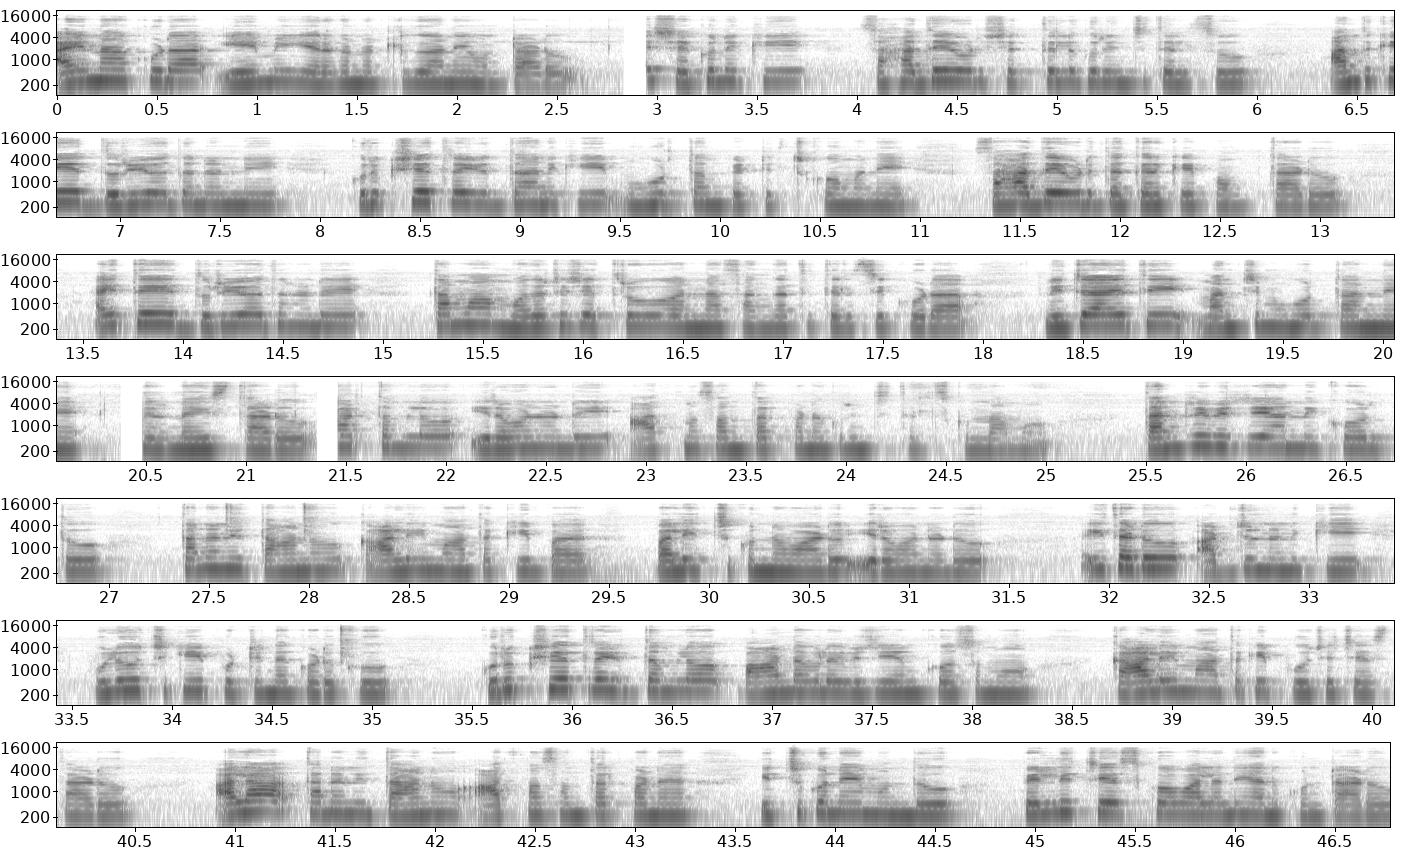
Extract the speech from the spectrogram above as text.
అయినా కూడా ఏమీ ఎరగనట్లుగానే ఉంటాడు. శకునికి సహదేవుడి శక్తుల గురించి తెలుసు. అందుకే దుర్యోధనుని కురుక్షేత్ర యుద్ధానికి ముహూర్తం పెట్టించుకోమని సహదేవుడి దగ్గరికే పంపుతాడు. అయితే దుర్యోధనుడే తమ మొదటి శత్రువు అన్న సంగతి తెలిసి కూడా నిజాయితీ మంచి ముహూర్తాన్నే నిర్ణయిస్తాడు. అర్థంలో ఇరవై నుండి ఆత్మ సంతర్పణ గురించి తెలుసుకుందాము. తండ్రి విజయాన్ని కోరుతూ తనని తాను కాళీమాతకి బ బలిచ్చుకున్నవాడు ఇరవణుడు. ఇతడు అర్జునునికి ఉలూచికి పుట్టిన కొడుకు. కురుక్షేత్ర యుద్ధంలో పాండవుల విజయం కోసము కాళీమాతకి పూజ చేస్తాడు. అలా తనని తాను ఆత్మసంతర్పణ ఇచ్చుకునే ముందు పెళ్ళి చేసుకోవాలని అనుకుంటాడు.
